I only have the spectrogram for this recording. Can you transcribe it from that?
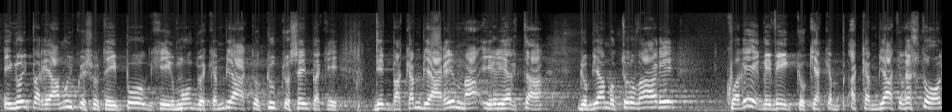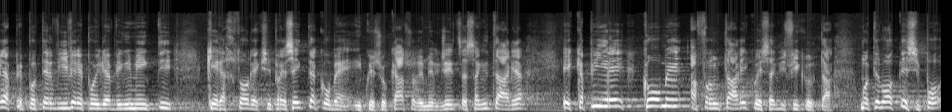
E noi parliamo in questo tempo che il mondo è cambiato, tutto sembra che debba cambiare, ma in realtà dobbiamo trovare qual è l'evento che ha cambiato la storia per poter vivere poi gli avvenimenti che la storia ci presenta, come in questo caso l'emergenza sanitaria, e capire come affrontare questa difficoltà. Molte volte si può,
